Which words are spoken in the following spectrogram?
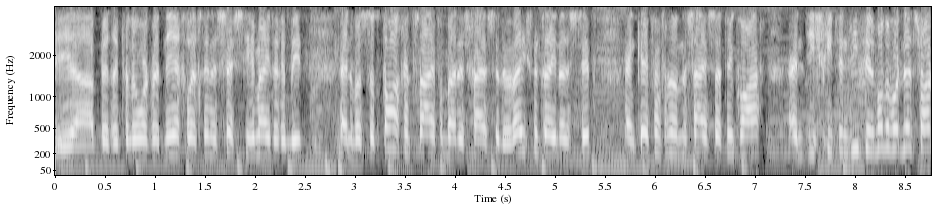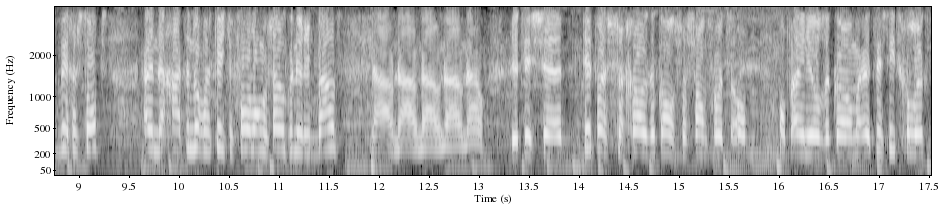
Ja, Patrick van der Hoort werd neergelegd in het 16 meter gebied. En er was totaal geen twijfel bij de scheidsrechter. De wees meteen naar de stip. En Kevin van der Zijs staat nu klaar. En die schiet in diepte, want er wordt net zo hard weer gestopt. En dan gaat er nog een keertje voorlangs ook in de rebound. Nou, nou, nou, nou, nou. Dit, is, eh, dit was een grote kans voor Zandvoort om op 1-0 te komen. Het is niet gelukt.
